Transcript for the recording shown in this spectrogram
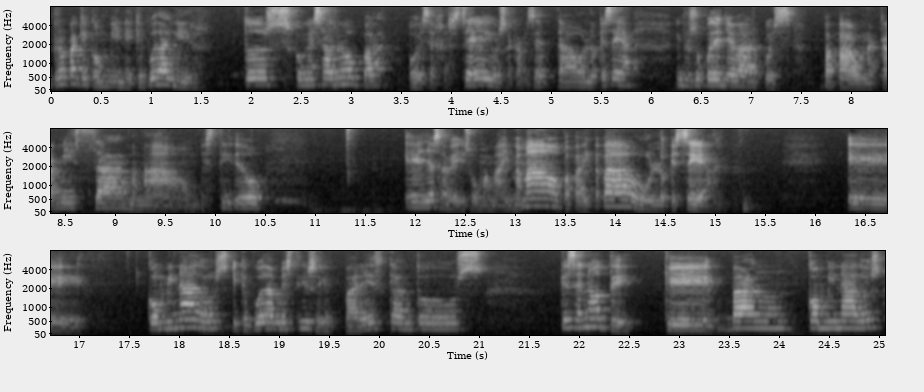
Ropa que combine, que puedan ir todos con esa ropa, o ese jersey, o esa camiseta, o lo que sea, incluso pueden llevar, pues, papá una camisa, mamá un vestido, eh, ya sabéis, o mamá y mamá, o papá y papá, o lo que sea. Eh, combinados y que puedan vestirse, que parezcan todos... que se note que van combinados,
